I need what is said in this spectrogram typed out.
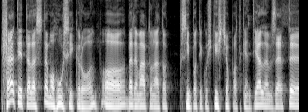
feltételeztem a Huszikról, a Bede Márton által szimpatikus kis csapatként jellemzett ö,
